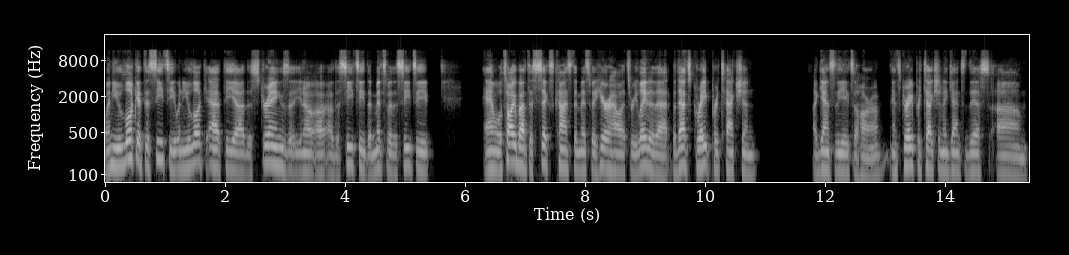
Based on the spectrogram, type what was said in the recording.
when you look at the tzitzit, when you look at the uh, the strings, uh, you know, of, of the tzitzit, the mitzvah, the tzitzit, and we'll talk about the six constant mitzvah here, how it's related to that. But that's great protection against the Yetzer Hara. And it's great protection against this, um,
